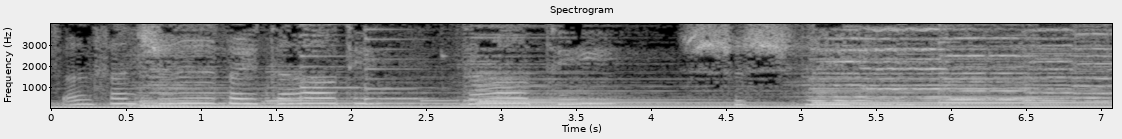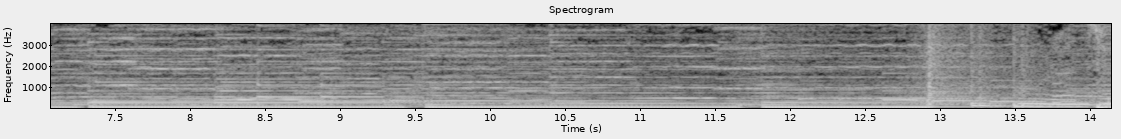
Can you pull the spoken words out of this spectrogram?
泛泛之辈到底到底是谁？忽然间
